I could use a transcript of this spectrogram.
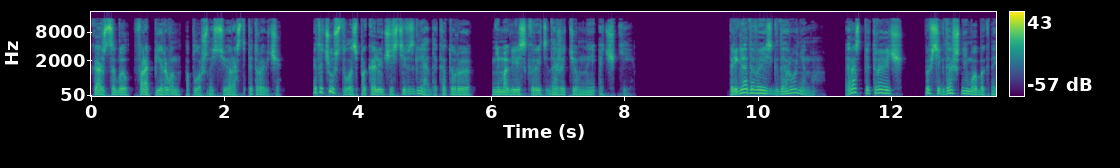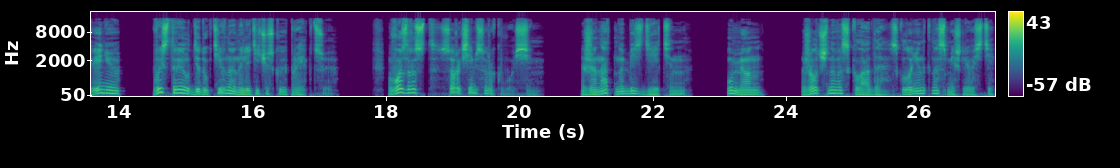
кажется, был фрапирован оплошностью Ираста Петровича. Это чувствовалось по колючести взгляда, которую не могли скрыть даже темные очки. Приглядываясь к Доронину, Эраст Петрович по всегдашнему обыкновению выстроил дедуктивно-аналитическую проекцию. Возраст 47-48. Женат, но бездетен. Умен. Желчного склада. Склонен к насмешливости.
